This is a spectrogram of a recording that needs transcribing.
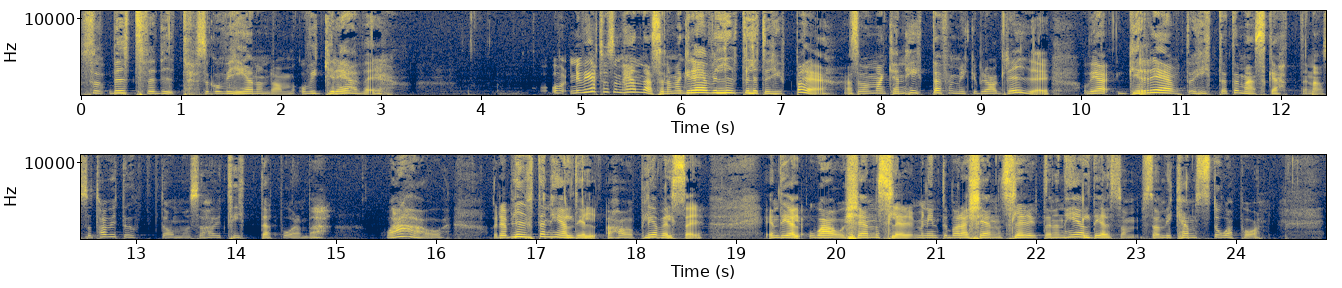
så bit för bit så går vi igenom dem och vi gräver. Och ni vet vad som händer alltså när man gräver lite, lite djupare. Alltså man kan hitta för mycket bra grejer. Och vi har grävt och hittat de här skatterna. Så tar vi upp dem och så har vi tittat på dem. Bara, wow! Och det har blivit en hel del aha-upplevelser. En del wow-känslor, men inte bara känslor utan en hel del som, som vi kan stå på.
